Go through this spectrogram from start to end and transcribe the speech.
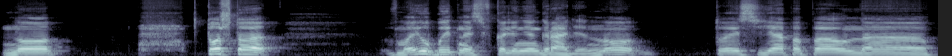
Но то, что в мою бытность в Калининграде, ну, то есть я попал на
